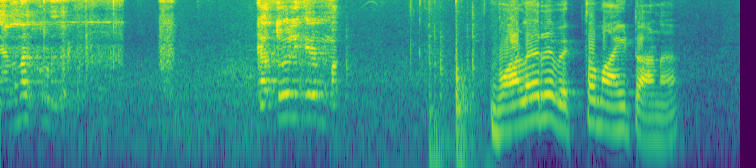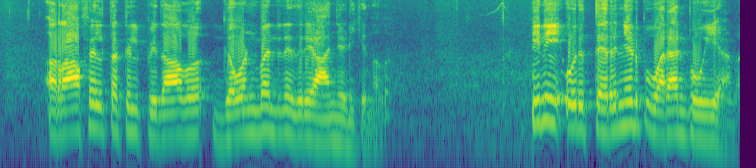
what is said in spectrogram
ഞങ്ങൾക്കുണ്ട്. കത്തോലിക്കരും വളരെ വ്യക്തമായിട്ടാണ് റാഫേൽ തട്ടിൽ പിതാവ് ഗവൺമെന്റിനെതിരെ ആഞ്ഞടിക്കുന്നത്. ഇനി ഒരു തെരഞ്ഞെടുപ്പ് വരാൻ പോവുകയാണ്.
